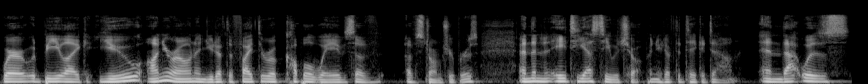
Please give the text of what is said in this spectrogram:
where it would be like you on your own and you'd have to fight through a couple waves of of stormtroopers, and then an ATST would show up and you'd have to take it down. And that was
